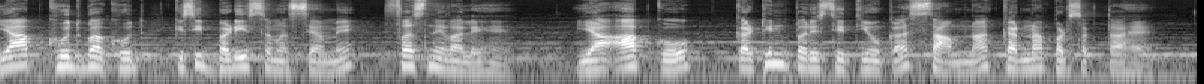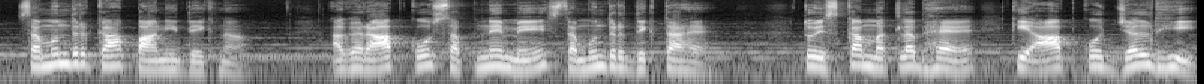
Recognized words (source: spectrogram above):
या आप खुद ब खुद किसी बड़ी समस्या में फंसने वाले हैं, या आपको कठिन परिस्थितियों का सामना करना पड़ सकता है। समुद्र का पानी देखना। अगर आपको सपने में समुद्र दिखता है तो इसका मतलब है कि आपको जल्द ही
